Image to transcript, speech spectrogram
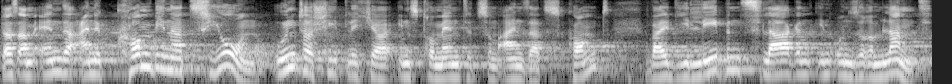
dass am Ende eine Kombination unterschiedlicher Instrumente zum Einsatz kommt, weil die Lebenslagen in unserem Land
